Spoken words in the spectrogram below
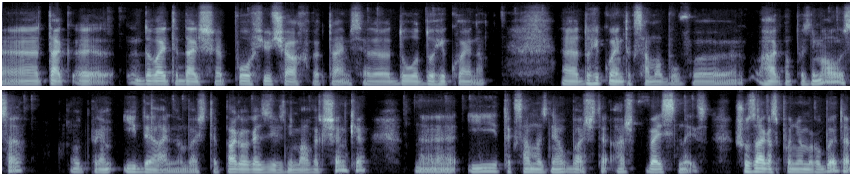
Е, так, е, давайте далі по фьючах вертаємося е, до. Е, Dogecoin так само був гарно познімав усе. От прям ідеально, бачите, пару разів знімав вершинки, і так само зняв, бачите, аж весь низ. Що зараз по ньому робити?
